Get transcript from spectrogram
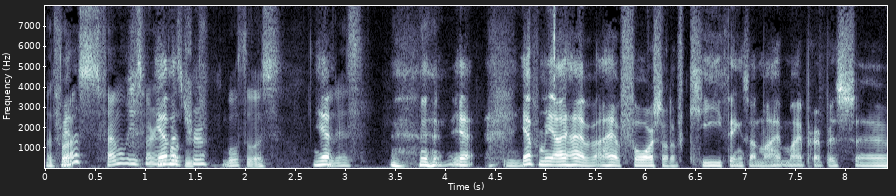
But for yeah. us, family is very yeah, important. That's true. Both of us. Yeah, it is. yeah, mm. yeah. For me, I have I have four sort of key things on my my purpose. Uh,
